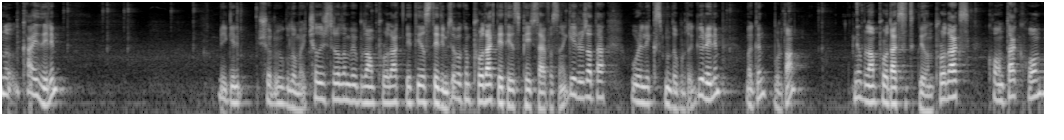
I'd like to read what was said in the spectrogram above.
Bunu kaydedelim. Ve gelip şöyle uygulamayı çalıştıralım ve buradan product details dediğimizde bakın product details page sayfasına geliyoruz. Hatta URL kısmını da burada görelim. Bakın buradan ve buradan products'a tıklayalım. Products Contact Home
